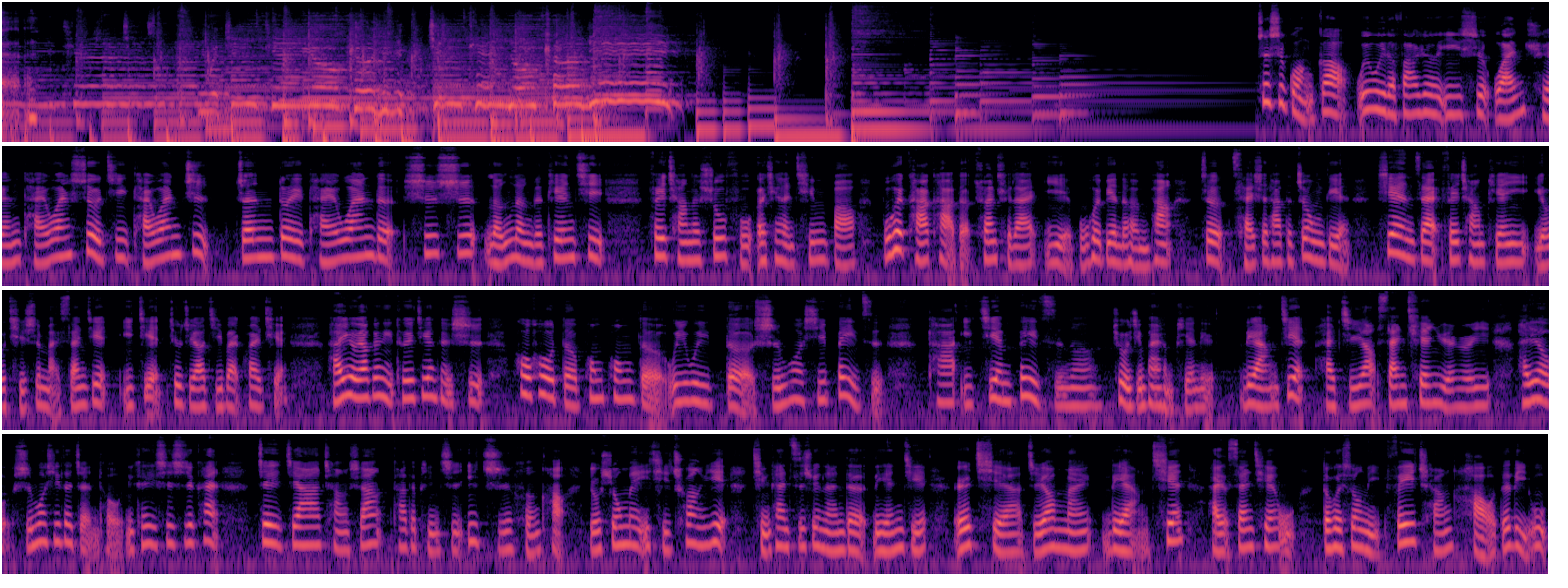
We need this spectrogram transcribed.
这是广告，微微的发热衣是完全台湾设计、台湾制。针对台湾的湿湿冷冷的天气，非常的舒服，而且很轻薄，不会卡卡的，穿起来也不会变得很胖，这才是它的重点。现在非常便宜，尤其是买三件，一件就只要几百块钱。还有要跟你推荐的是厚厚的、蓬蓬的、微微的石墨烯被子，它一件被子呢就已经卖很便宜。两件还只要三千元而已，还有石墨烯的枕头，你可以试试看。这家厂商它的品质一直很好，由兄妹一起创业，请看资讯栏的链接。而且啊，只要买两千，还有三千五，都会送你非常好的礼物。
